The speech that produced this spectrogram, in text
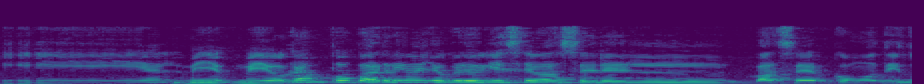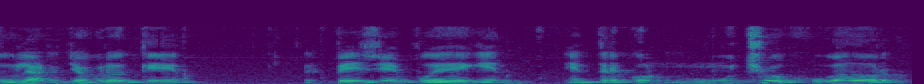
Y el medio, campo para arriba yo creo que ese va a ser el va a ser como titular. Yo creo que el PSG puede que entre con mucho jugador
